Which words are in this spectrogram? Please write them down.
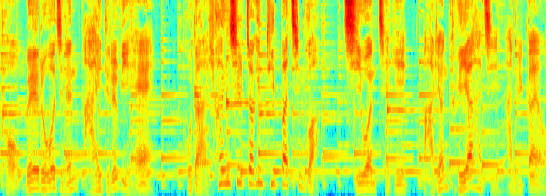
더 외로워지는 아이들을 위해 보다 현실적인 뒷받침과 지원책이 마련돼야 하지 않을까요?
